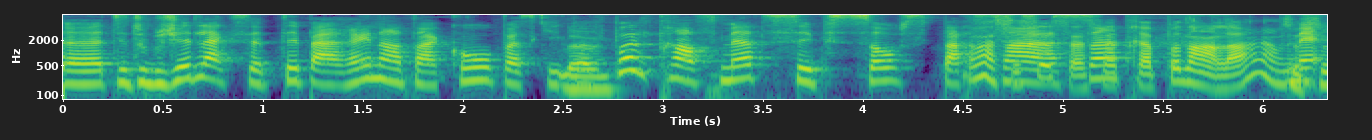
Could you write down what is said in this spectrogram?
euh, t'es obligé de l'accepter pareil dans ta cour parce qu'ils Ben peuvent pas le transmettre si c'est sauce par Ah, c'est sang ça, à ça l'attrape pas dans l'air. Mais ça.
